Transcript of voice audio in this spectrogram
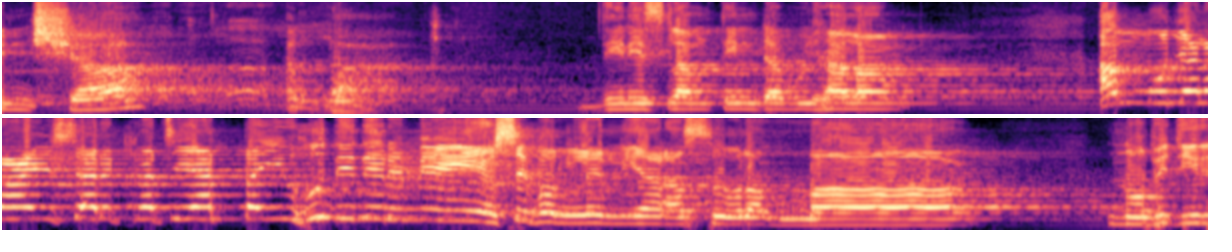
ইনশা আল্লাহ দিন ইসলাম তিনটা বুঝালাম। আম্মু জান কাছে একটা ইহুদিদের মেয়ে এসে বললেন, ইয়া রাসূলুল্লাহ। নবীজির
